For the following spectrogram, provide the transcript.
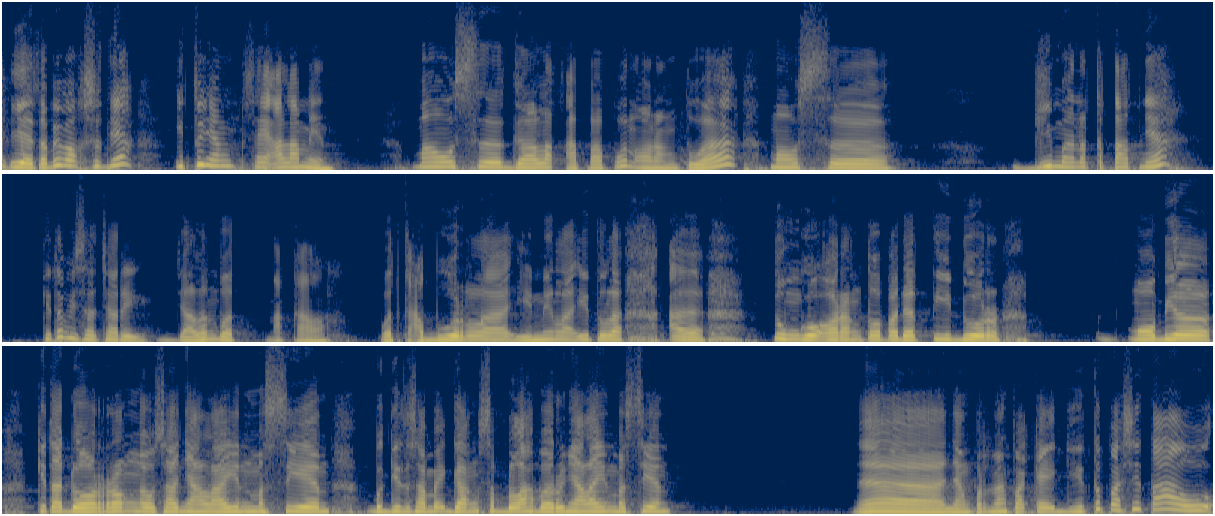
Iya, tapi maksudnya itu yang saya alamin. Mau segalak apa pun orang tua, mau se gimana ketatnya, kita bisa cari jalan buat nakal, buat kabur lah, inilah itulah. Eh, tunggu orang tua pada tidur, mobil kita dorong nggak usah nyalain mesin, begitu sampai gang sebelah baru nyalain mesin. Nah, yang pernah pakai gitu pasti tahu.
